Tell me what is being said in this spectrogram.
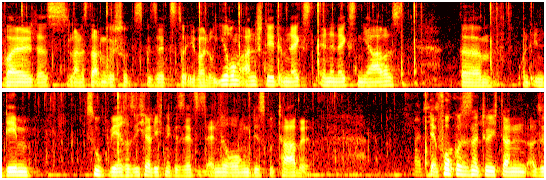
weil das Landesdatenschutzgesetz zur Evaluierung ansteht im nächsten, Ende nächsten Jahres. Ähm, und in dem Zug wäre sicherlich eine Gesetzesänderung diskutabel. Der Fokus ist natürlich dann, also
